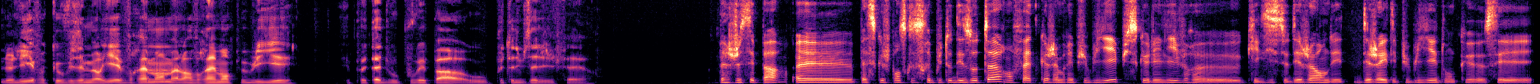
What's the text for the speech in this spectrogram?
le livre que vous aimeriez vraiment, mais alors vraiment publier, et peut-être vous pouvez pas, ou peut-être vous allez le faire? Ben, je sais pas, euh, parce que je pense que ce serait plutôt des auteurs en fait que j'aimerais publier, puisque les livres euh, qui existent déjà ont déjà été publiés, donc c'est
